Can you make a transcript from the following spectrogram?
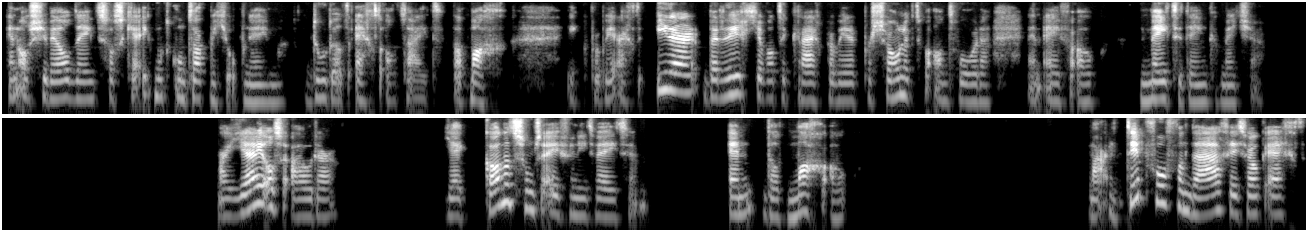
En als je wel denkt, Saskia, ik moet contact met je opnemen, doe dat echt altijd. Dat mag. Ik probeer echt ieder berichtje wat ik krijg, probeer persoonlijk te beantwoorden en even ook mee te denken met je. Maar jij als ouder, jij kan het soms even niet weten. En dat mag ook. Maar een tip voor vandaag is ook echt,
